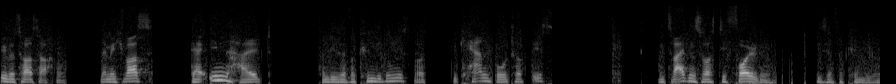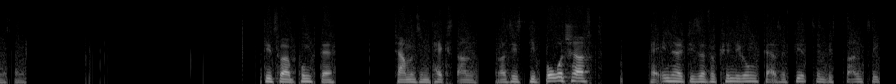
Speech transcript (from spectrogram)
über zwei Sachen. Nämlich was der Inhalt von dieser Verkündigung ist, was die Kernbotschaft ist. Und zweitens, was die Folgen dieser Verkündigung sind. Die zwei Punkte schauen wir uns im Text an. Was ist die Botschaft, der Inhalt dieser Verkündigung, Verse 14 bis 20?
